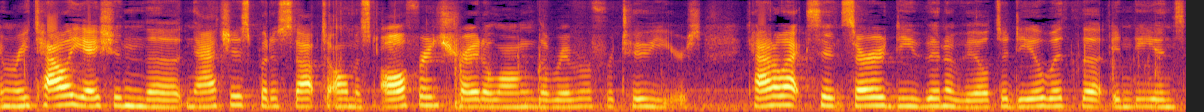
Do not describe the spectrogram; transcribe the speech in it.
In retaliation, the Natchez put a stop to almost all French trade along the river for two years. Cadillac sent Sir de Bienville to deal with the Indians,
